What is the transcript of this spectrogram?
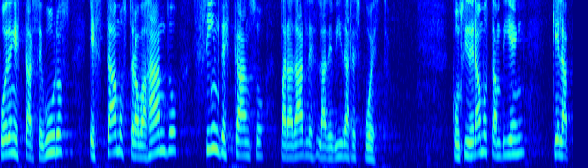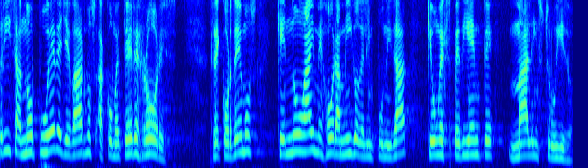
pueden estar seguros, estamos trabajando sin descanso para darles la debida respuesta. Consideramos también que la prisa no puede llevarnos a cometer errores. Recordemos que no hay mejor amigo de la impunidad que un expediente mal instruido.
